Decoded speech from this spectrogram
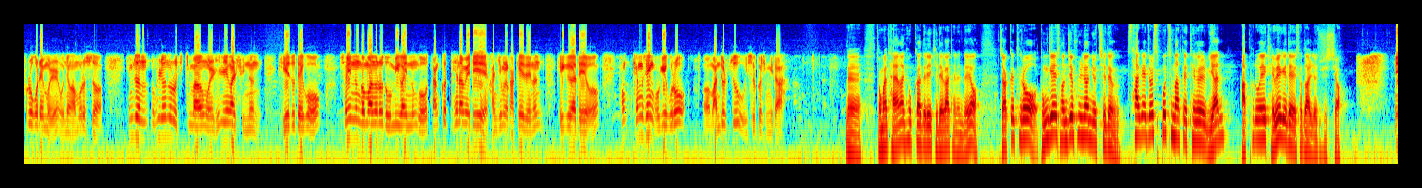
프로그램을 운영함으로써 힘든 훈련으로 지친 마음을 힐링할 수 있는 기회도 되고 서 있는 것만으로도 의미가 있는 곳 땅끝 해남에 대해 관심을 갖게 되는 계기가 되어 평- 평생 고객으로 어, 만들 수 있을 것입니다. 네, 정말 다양한 효과들이 기대가 되는데요. 자, 끝으로 동계 전지 훈련 유치 등 사계절 스포츠 마케팅을 위한 앞으로의 계획에 대해서도 알려주시죠. 예,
